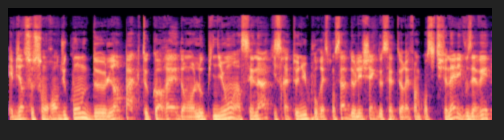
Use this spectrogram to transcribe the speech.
eh bien, se sont rendus compte de l'impact qu'aurait dans l'opinion un Sénat qui serait tenu pour responsable de l'échec de cette réforme constitutionnelle. Et vous avez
